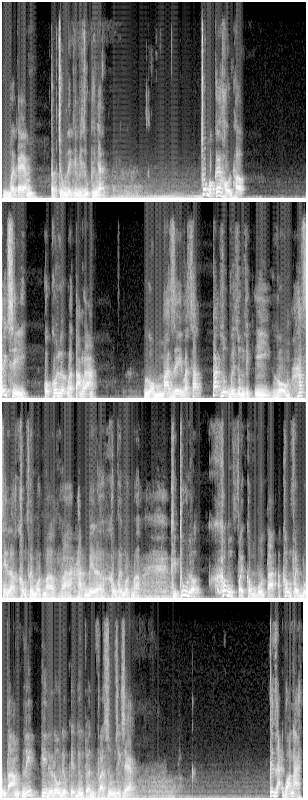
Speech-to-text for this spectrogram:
Mời các em tập trung đến cái ví dụ thứ nhất. Cho một cái hỗn hợp xì có khối lượng là 8 gram gồm magie và sắt tác dụng với dung dịch Y gồm HCl 0,1m và HBr 0,1m thì thu được 0,48 lít hydro điều kiện tiêu chuẩn và dung dịch Z. Cái dạng toán này,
